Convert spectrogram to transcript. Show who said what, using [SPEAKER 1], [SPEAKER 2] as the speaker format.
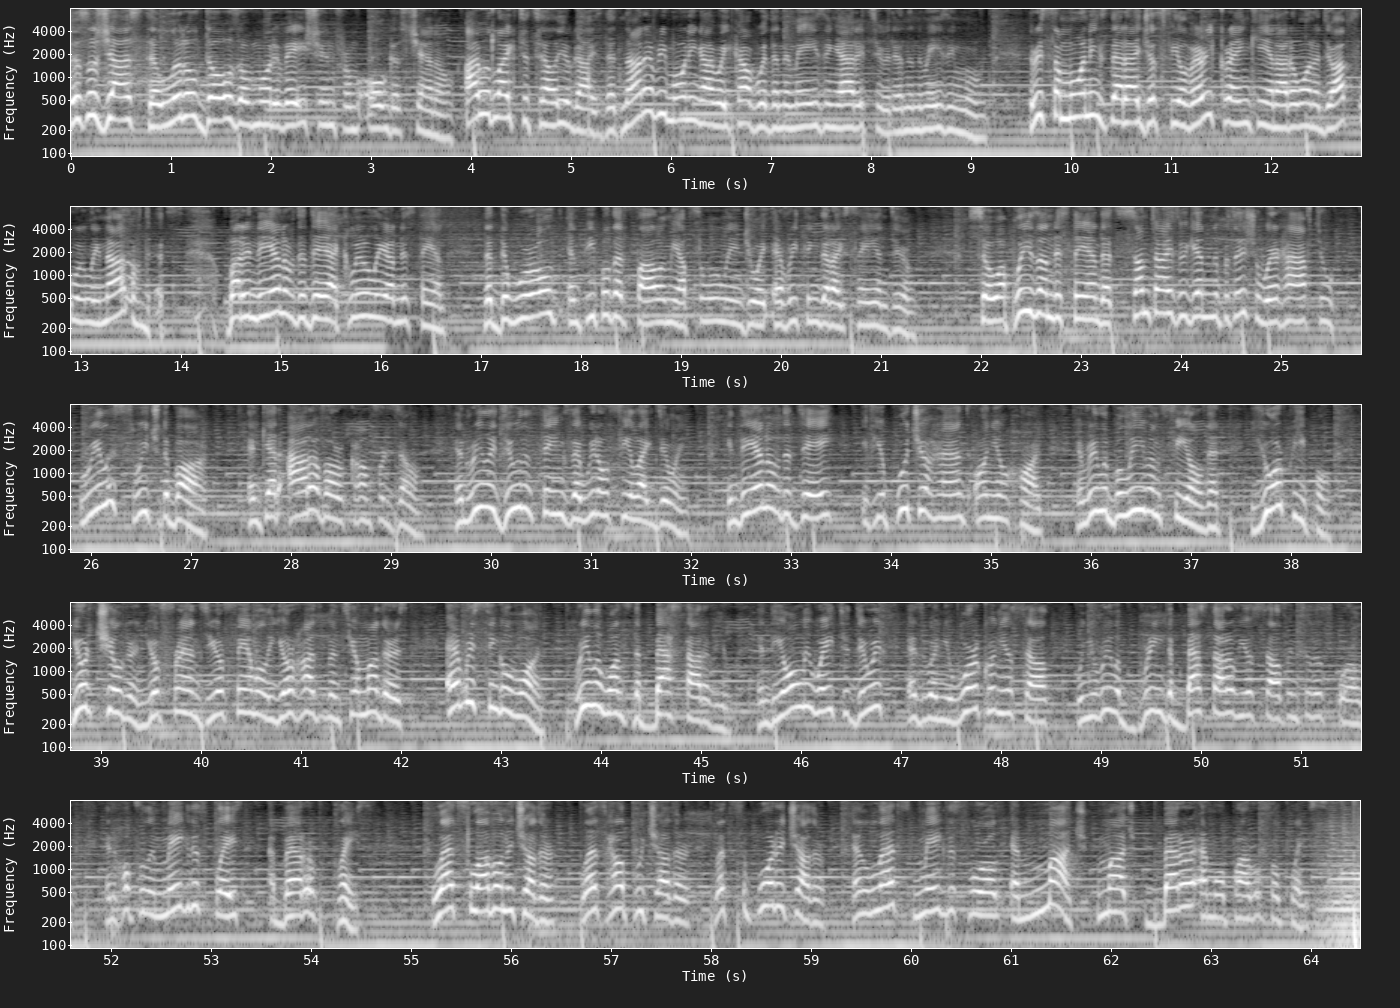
[SPEAKER 1] This is just a little dose of motivation from Olga's channel. I would like to tell you guys that not every morning I wake up with an amazing attitude and an amazing mood. There is some mornings that I just feel very cranky and I don't want to do absolutely none of this. But in the end of the day, I clearly understand that the world and people that follow me absolutely enjoy everything that I say and do. So uh, please understand that sometimes we get in a position where we have to really switch the bar and get out of our comfort zone and really do the things that we don't feel like doing. In the end of the day, if you put your hand on your heart and really believe and feel that your people, your children, your friends, your family, your husbands, your mothers, every single one really wants the best out of you. And the only way to do it is when you work on yourself, when you really bring the best out of yourself into this world and hopefully make this place a better place. Let's love on each other, let's help each other, let's support each other, and let's make this world a much, much better and more powerful place.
